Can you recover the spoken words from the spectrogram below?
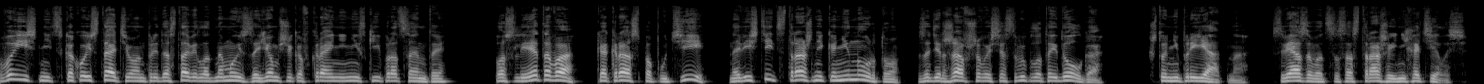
выяснить, с какой стати он предоставил одному из заемщиков крайне низкие проценты. После этого, как раз по пути, навестить стражника Нинурту, задержавшегося с выплатой долга, что неприятно, связываться со стражей не хотелось.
